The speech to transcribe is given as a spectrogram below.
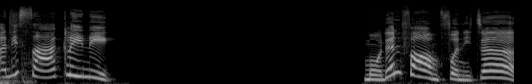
อนิสาคลินิก โมเดิร์นฟอร์มเฟอร์นิเจอร์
